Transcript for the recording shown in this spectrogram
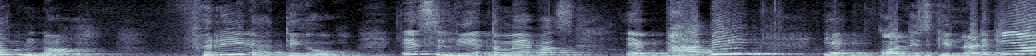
तुम ना फ्री रहते हो। इसलिए तुम्हें बस एक भाभी एक कॉलेज की लड़कियाँ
